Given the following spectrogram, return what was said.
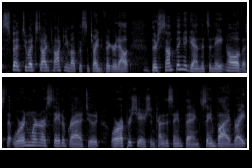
spent too much time talking about this and trying to figure it out. There's something again that's innate in all of us that we're in, we're in our state of gratitude or appreciation, kind of the same thing, same vibe, right?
